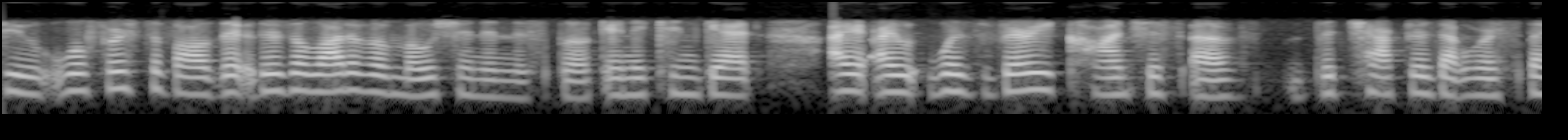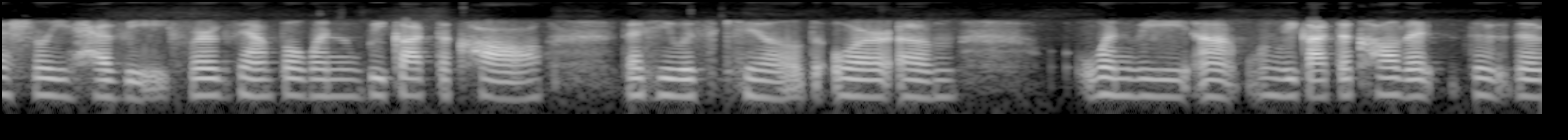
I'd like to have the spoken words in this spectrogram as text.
to. Well, first of all, there, there's a lot of emotion in this book, and it can get. I, I was very conscious of the chapters that were especially heavy. For example, when we got the call that he was killed, or um, when we uh, when we got the call that the, the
